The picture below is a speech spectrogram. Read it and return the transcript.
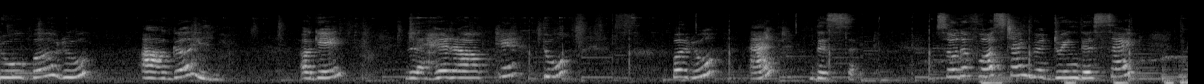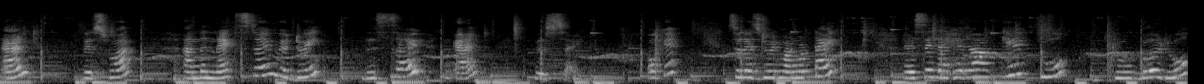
रूबरू आ गई again लहरा के तू रूबरू and this side so the first time we are doing this side and this one and the next time we are doing this side and this side okay so let's do it one more time ऐसे लहरा के तू रूबरू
